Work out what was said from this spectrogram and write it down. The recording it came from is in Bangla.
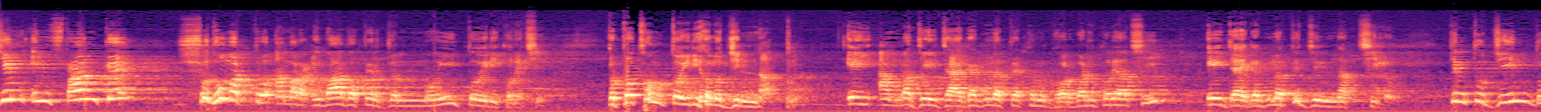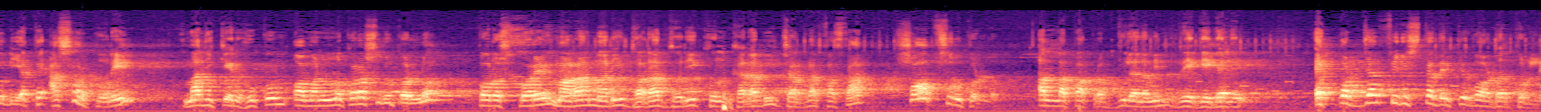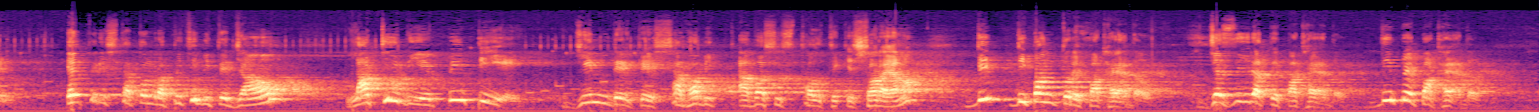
জিন ইনসানকে শুধুমাত্র আমার ইবাদতের জন্যই তৈরি করেছি। তো প্রথম তৈরি হলো জিন্নাত। এই আমরা যেই জায়গাগুলোতে এখন ঘরবাড়ি করে আছি, এই জায়গাগুলোতে জিন্নাত ছিল। কিন্তু জিন দুনিয়াতে আসার পরে মালিকের হুকুম অমান্য করা শুরু করল। পরস্পরে মারামারি, ধরাধরি খুন খারাপি ঝগড়া, ফাসাদ সব শুরু করল। আল্লাহ পাক রব্বুল আলমিন রেগে গেলেন। এক পর্যায়ে ফিরিস্তাদেরকে অর্ডার করলেন এই ফিরিস্তা তোমরা পৃথিবীতে যাও, লাঠি দিয়ে পিটিয়ে জিনদেরকে স্বাভাবিক আবাসস্থল থেকে সরায়া দ্বীপ দ্বীপান্তরে পাঠায়া দাও, জজিরাতে পাঠায়া দাও, দ্বীপে পাঠায়া দাও।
